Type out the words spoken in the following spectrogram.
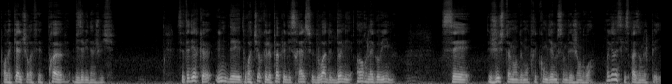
pour laquelle tu aurais fait preuve vis-à-vis d'un juif. C'est-à-dire qu'une des droitures que le peuple d'Israël se doit de donner hors l'agoïm, c'est justement de montrer combien nous sommes des gens droits. Regardez ce qui se passe dans notre pays.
